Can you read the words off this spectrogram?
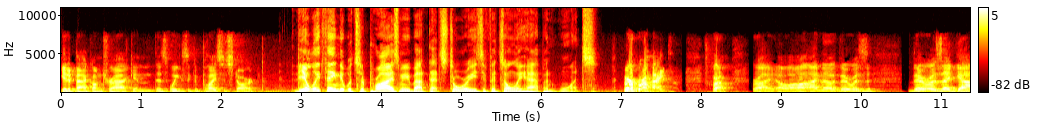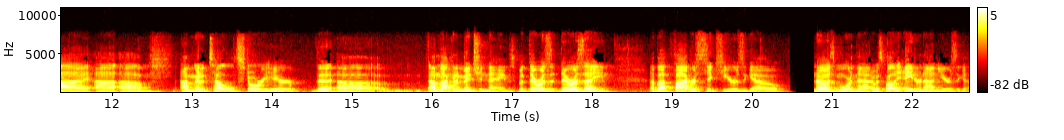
get it back on track, and this week's a good place to start. The only thing that would surprise me about that story is if it's only happened once. right. right. Oh, I know there was there was a guy. Uh, um, I'm going to tell a little story here that uh, I'm not going to mention names, but there was there was a about five or six years ago. No, it was more than that. It was probably eight or nine years ago.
